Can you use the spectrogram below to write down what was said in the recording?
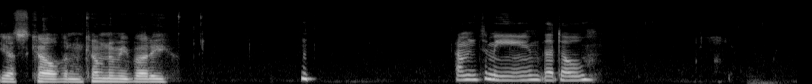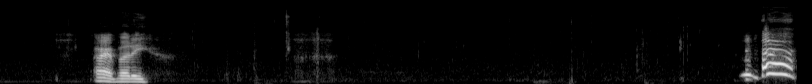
Yes, Kelvin, come to me, buddy. Come to me, little. All right, buddy. Ah!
